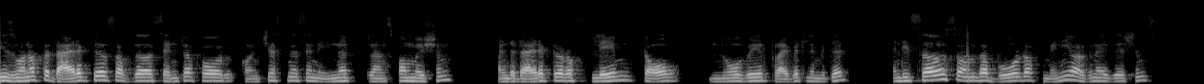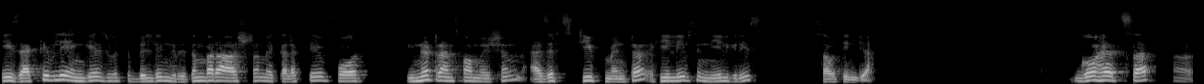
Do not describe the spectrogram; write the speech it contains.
he is one of the directors of the Center for Consciousness and Inner Transformation and the director of Flame Tau Knoware Private Limited. And he serves on the board of many organizations. He is actively engaged with building Ritambara Ashram, a collective for inner transformation, as its chief mentor. He lives in Nilgiris, South India. Go ahead, sir. Uh,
